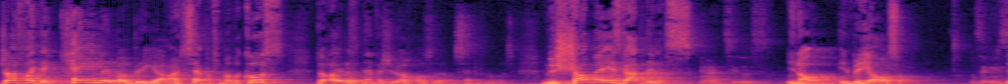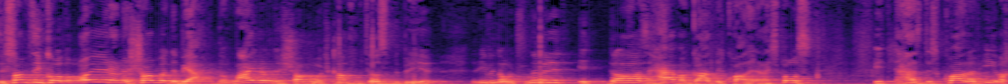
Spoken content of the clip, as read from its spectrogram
Just like the Kalim of Bria are separate from Alakus, the Oiris and Nefesh and Ruach also separate from Alakus. Neshama is godliness. You know, in Bria also. There's something called Oyer and Neshama Debiyah, the light of Neshama, which comes from Tilas and Debriya, that even though it's limited, it does have a godly quality. And I suppose it has this quality of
